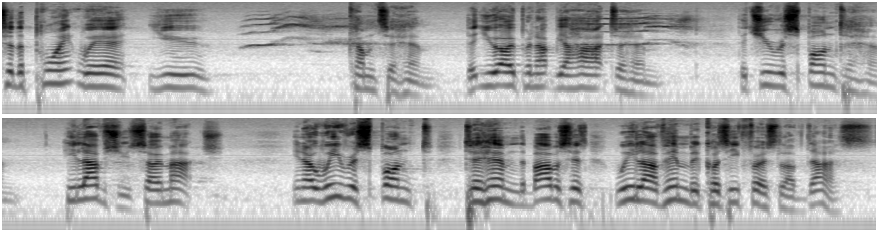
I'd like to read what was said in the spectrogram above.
to the point where you come to him, that you open up your heart to him, that you respond to him. He loves you so much. You know, we respond to him. The Bible says we love him because he first loved us.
